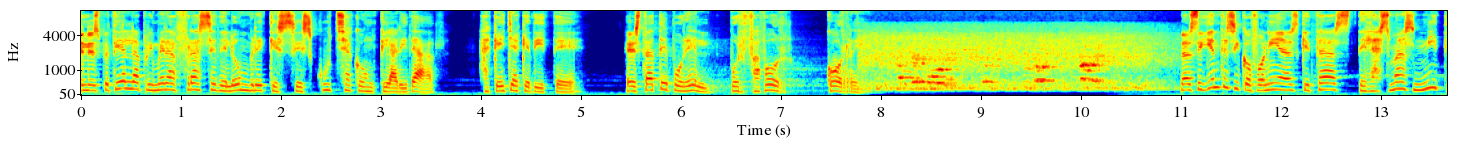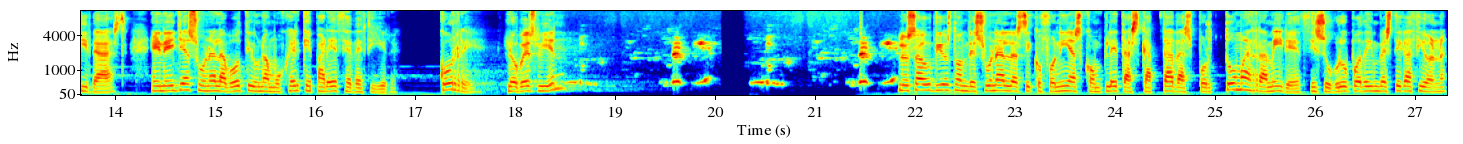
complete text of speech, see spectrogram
En especial la primera frase del hombre que se escucha con claridad, aquella que dice, Estate por él, por favor, corre. La siguiente psicofonía es quizás de las más nítidas. En ella suena la voz de una mujer que parece decir, Corre, ¿lo ves bien? Los audios donde suenan las psicofonías completas captadas por Tomás Ramírez y su grupo de investigación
